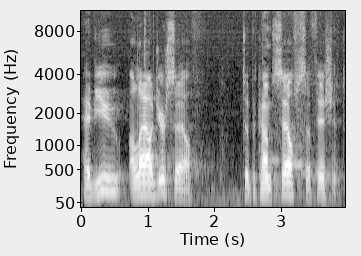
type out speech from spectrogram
Have you allowed yourself to become self sufficient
